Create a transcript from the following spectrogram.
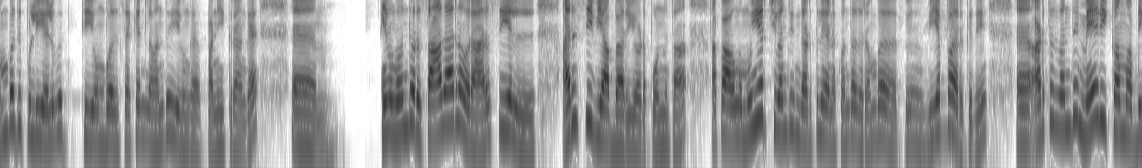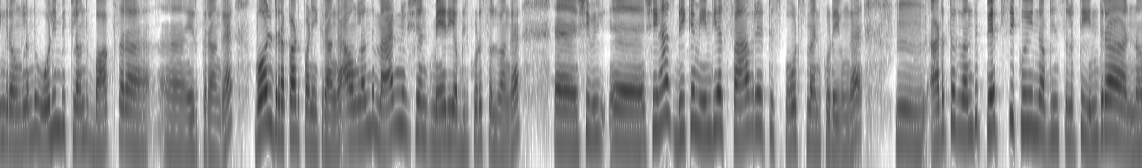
ஐம்பது புள்ளி எழுபத்தி ஒம்பது செகண்டில் வந்து இவங்க பண்ணியிருக்கிறாங்க. இவங்க வந்து ஒரு சாதாரண ஒரு அரசியல் அரிசி வியாபாரியோட பொண்ணு தான் அப்போ அவங்க முயற்சி வந்து இந்த இடத்துல எனக்கு வந்து அது ரொம்ப வியப்பாக இருக்குது. அடுத்தது வந்து மேரி கம் அப்படிங்கிறவங்க வந்து ஒலிம்பிக்கில் வந்து பாக்ஸராக இருக்கிறாங்க. வேர்ல்டு ரெக்கார்ட் பண்ணிக்கிறாங்க. அவங்கள வந்து மேக்னிஃபிஷன்ட் மேரி அப்படின்னு கூட சொல்லுவாங்க. She she has become India's favourite sportsman கூட இவங்க. அடுத்தது வந்து பெப்சி குயின் அப்படின்னு சொல்லிட்டு இந்திரா நோ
